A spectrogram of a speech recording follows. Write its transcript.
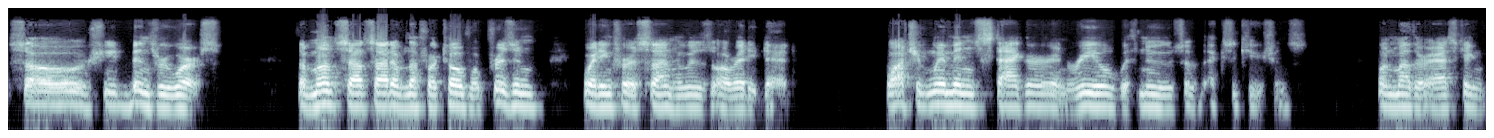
So she'd been through worse. The months outside of Lefortovo prison, waiting for a son who was already dead. Watching women stagger and reel with news of executions. One mother asking,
